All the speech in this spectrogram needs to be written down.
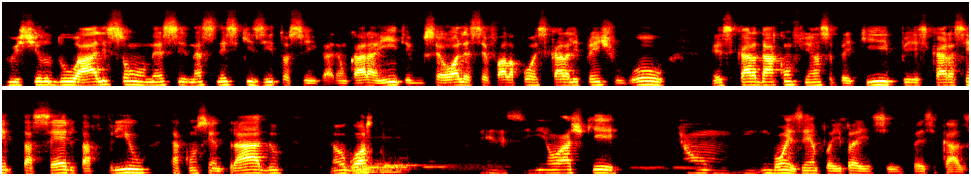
do estilo do Alisson nesse, nesse, nesse quesito, assim, cara. É um cara íntegro, você olha, você fala, porra, esse cara ali preenche o gol, esse cara dá confiança para a equipe, esse cara sempre tá sério, tá frio, tá concentrado. Então eu gosto ele, assim, eu acho que é um, um bom exemplo aí para esse, esse caso.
